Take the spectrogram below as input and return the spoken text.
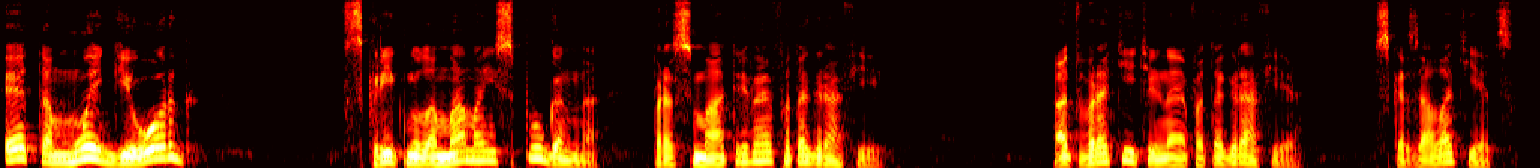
«Это мой Георг?» – вскрикнула мама испуганно, просматривая фотографии. «Отвратительная фотография», – сказал отец.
